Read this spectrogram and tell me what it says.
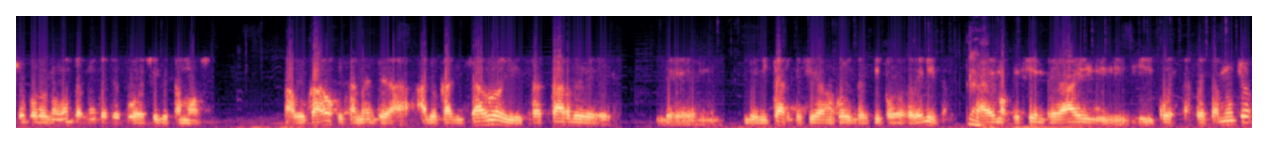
Yo por el momento nunca te puedo decir que estamos abocados justamente a, a localizarlo y tratar de, de, de, evitar que sigan ocurriendo el tipo de delitos. Claro. Sabemos que siempre hay y, y cuesta, cuesta mucho,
